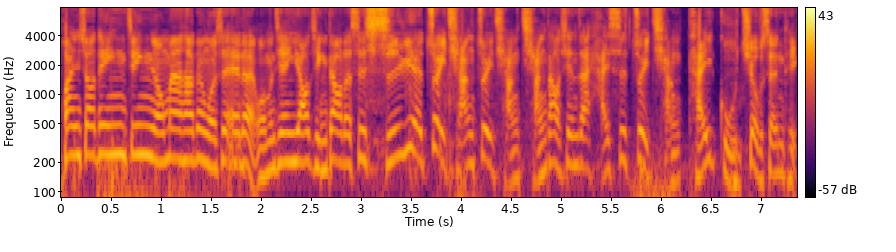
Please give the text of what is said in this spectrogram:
欢迎收听金融曼哈顿，我是 Alan。我们今天邀请到的是十月最强、最强、强到现在还是最强台股救生艇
